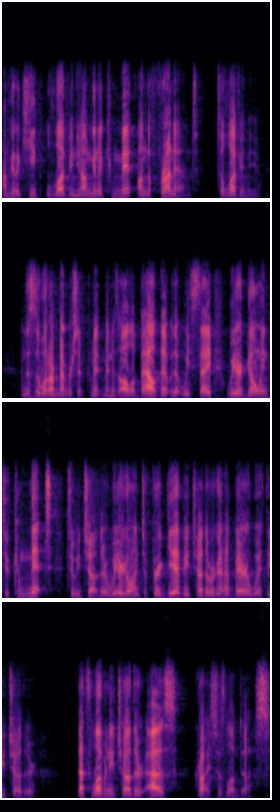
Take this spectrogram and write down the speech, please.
I'm going to keep loving you. I'm going to commit on the front end to loving you. And this is what our membership commitment is all about that, that we say we are going to commit to each other, we are going to forgive each other, we're going to bear with each other. That's loving each other as Christ has loved us.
